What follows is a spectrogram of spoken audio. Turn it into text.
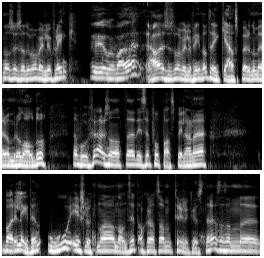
nå syns jeg du var veldig flink. Det? Ja, jeg synes du var veldig flink. Nå trenger ikke jeg å spørre noe mer om Ronaldo. Men hvorfor er det sånn at eh, disse fotballspillerne bare legger til en O i slutten av navnet sitt, akkurat som tryllekunstnere? Sånn som eh,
